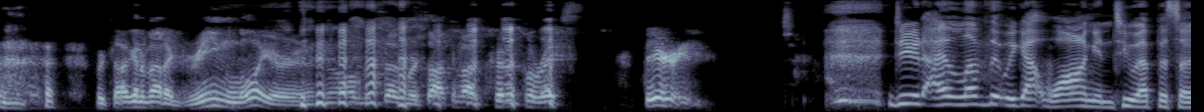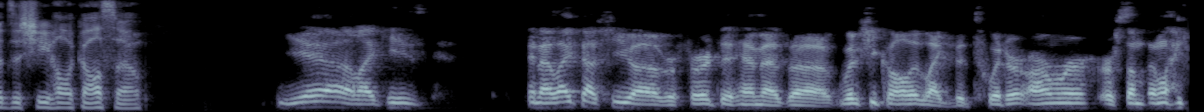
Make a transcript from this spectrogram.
we're talking about a green lawyer, and all of a sudden we're talking about critical race theory. Dude, I love that we got Wong in two episodes of She Hulk. Also, yeah, like he's, and I liked how she uh, referred to him as uh, what did she call it? Like the Twitter armor or something like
